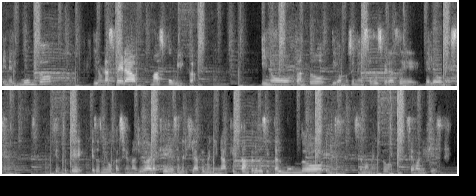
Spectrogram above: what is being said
en el mundo y en una esfera más pública y no tanto, digamos, en estas esferas de, de lo doméstico. Siento que esa es mi vocación, ayudar a que esa energía femenina que tanto necesita el mundo en este momento se manifieste.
